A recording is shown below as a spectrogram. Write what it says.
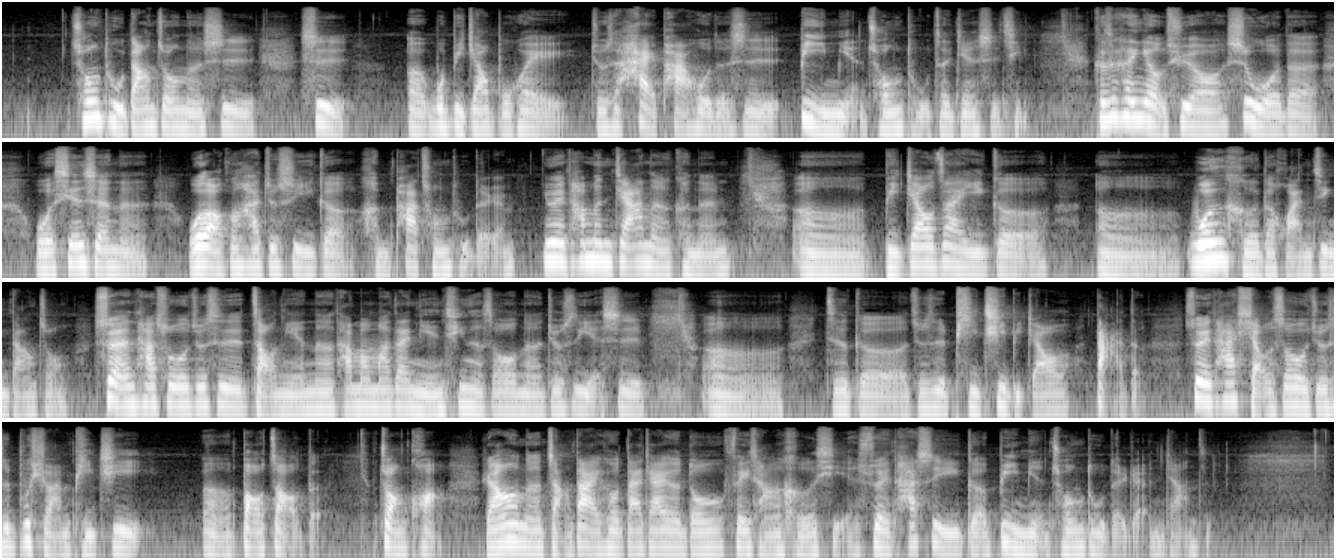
冲突当中呢，是是。呃，我比较不会就是害怕或者是避免冲突这件事情，可是很有趣哦，是我的我先生呢，我老公他就是一个很怕冲突的人，因为他们家呢可能呃比较在一个呃温和的环境当中，虽然他说就是早年呢，他妈妈在年轻的时候呢，就是也是呃这个就是脾气比较大的，所以他小时候就是不喜欢脾气呃暴躁的。状况，然后呢，长大以后大家又都非常和谐，所以他是一个避免冲突的人，这样子。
